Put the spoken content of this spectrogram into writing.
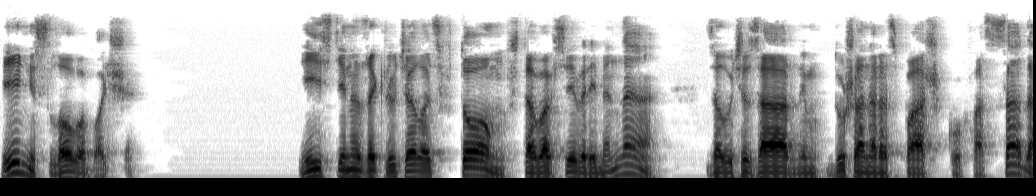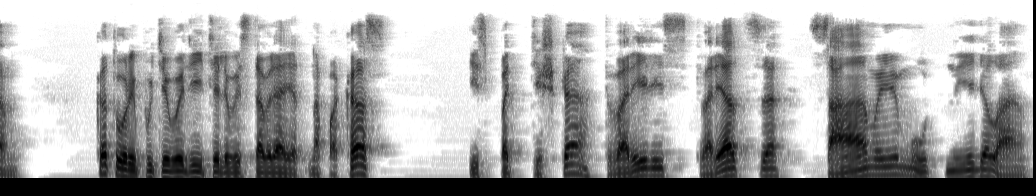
и ни слова больше. Истина заключалась в том, что во все времена за лучезарным душа нараспашку фасадом, который путеводитель выставляет на показ, из-под тишка творились, творятся самые мутные дела.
